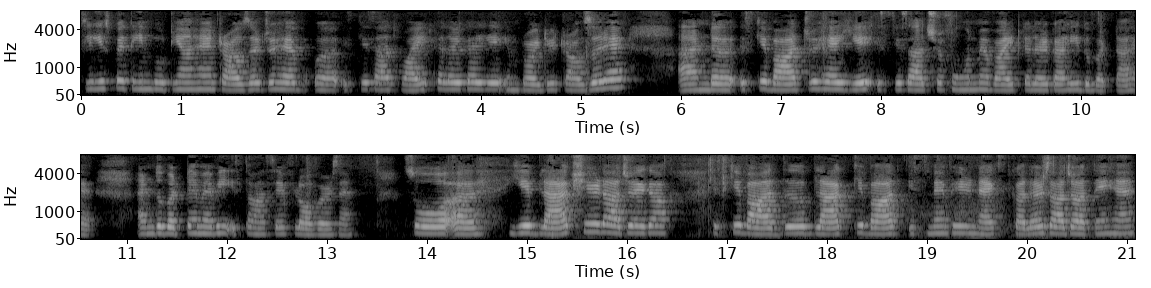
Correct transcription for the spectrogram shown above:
स्लीव्स पे तीन बूटियाँ हैं ट्राउज़र जो है इसके साथ वाइट कलर का ये एम्ब्रॉयडरी ट्राउज़र है। एंड uh, इसके बाद जो है ये इसके साथ शफून में वाइट कलर का ही दुबट्टा है। एंड दुबट्टे में भी इस तरह से फ्लावर्स हैं। सो so, uh, ये ब्लैक शेड आ जाएगा। इसके बाद ब्लैक के बाद इसमें फिर नेक्स्ट कलर्स आ जाते हैं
